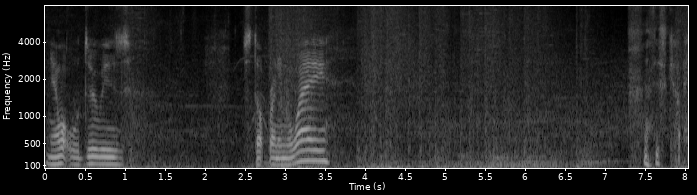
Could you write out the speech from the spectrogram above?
Now what we'll do is stop running away. This guy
